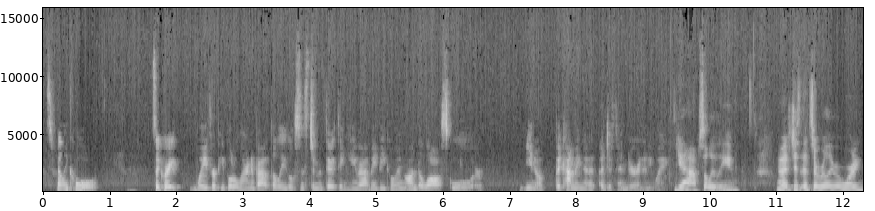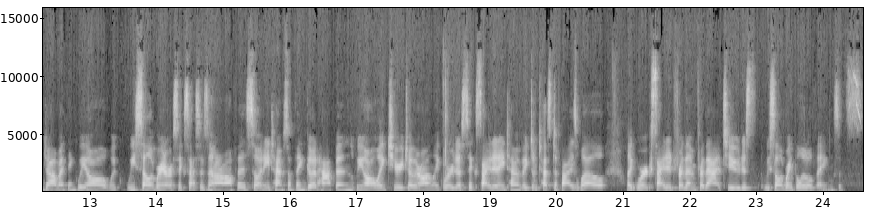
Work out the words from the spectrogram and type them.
That's really cool. It's a great way for people to learn about the legal system if they're thinking about maybe going on to law school or you know, becoming a, a defender in any way. Yeah, absolutely. No, it's just it's a really rewarding job. I think we all like we celebrate our successes in our office. So anytime something good happens, we all like cheer each other on. Like we're just excited. Anytime a victim testifies well, like we're excited for them for that too. Just we celebrate the little things. It's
